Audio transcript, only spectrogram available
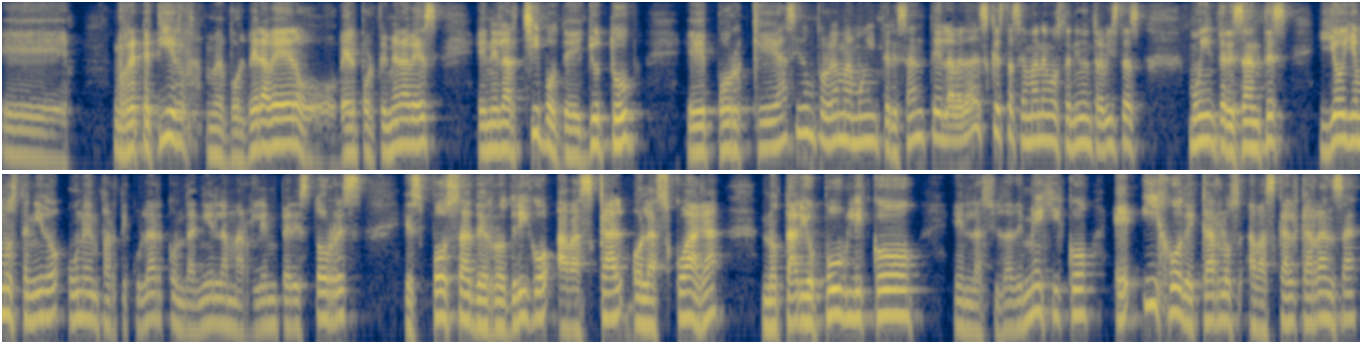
eh, repetir, volver a ver o ver por primera vez en el archivo de YouTube eh, porque ha sido un programa muy interesante. La verdad es que esta semana hemos tenido entrevistas muy interesantes y hoy hemos tenido una en particular con Daniela Marlén Pérez Torres, esposa de Rodrigo Abascal Olascuaga, notario público en la Ciudad de México e hijo de Carlos Abascal Carranza,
